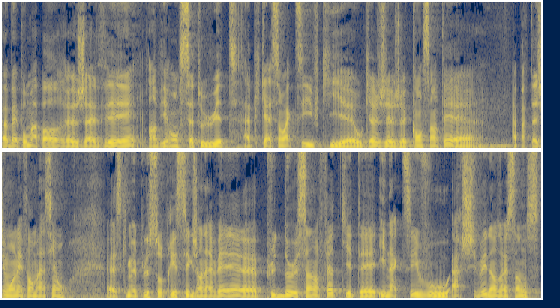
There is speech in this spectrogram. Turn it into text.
Euh, ben, pour ma part, euh, j'avais environ 7 ou 8 applications actives qui, euh, auxquelles je, consentais à, partager mon information. ce qui m'a le plus surpris, c'est que j'en avais plus de 200 en fait qui étaient inactives ou archivées dans un sens.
